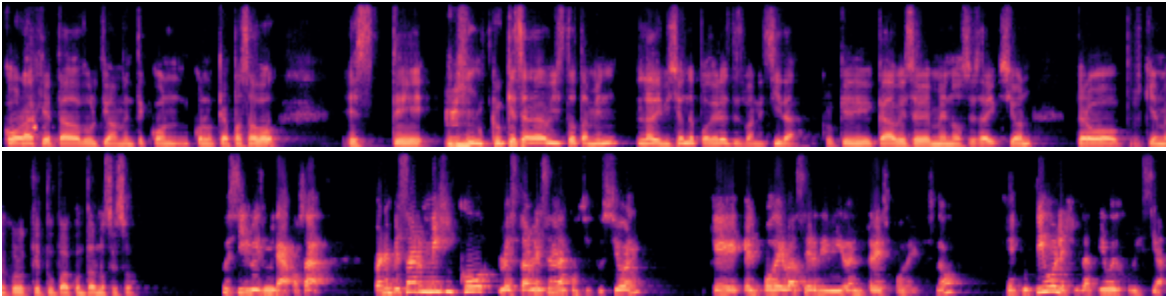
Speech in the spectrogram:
coraje te ha dado últimamente con, con lo que ha pasado. Este, creo que se ha visto también la división de poderes desvanecida. Creo que cada vez se ve menos esa división, pero pues quién mejor que tú para contarnos eso. Pues sí, Luis, mira, o sea, para empezar, México lo establece en la Constitución que el poder va a ser dividido en tres poderes, ¿no? Ejecutivo, legislativo y judicial.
